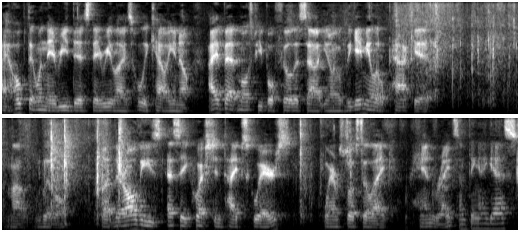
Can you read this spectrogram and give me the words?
I hope that when they read this, they realize, holy cow, you know, I bet most people fill this out. You know, they gave me a little packet, not little, but there are all these essay question type squares where I'm supposed to like hand write something, I guess.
